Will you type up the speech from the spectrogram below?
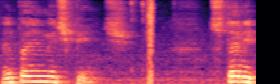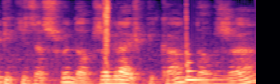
Ten powinien mieć 5. Cztery piki zeszły, dobrze, graj w pika, dobrze.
